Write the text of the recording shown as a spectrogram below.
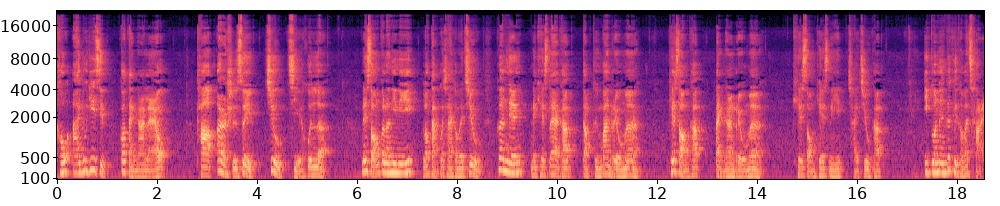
เขาอายุ 20 ก็แต่งงานแล้ว 他二十岁就结婚了ในสองกรณีนี้เราต่างก็ใช้คำว่าจิ้วเพื่อเน้นในเคสแรกครับ กลับถึงบ้านเร็วมาก เคสสองครับ แต่งงานเร็วมาก เคสสองเคสนี้ใช้จิ้วครับ อีกตัวหนึ่งก็คือคำว่าฉาย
